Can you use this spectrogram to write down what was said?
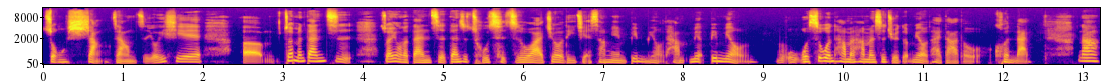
中上这样子，有一些呃专门单字、专用的单字，但是除此之外，就理解上面并没有他没有，并没有我我是问他们，他们是觉得没有太大的困难。那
